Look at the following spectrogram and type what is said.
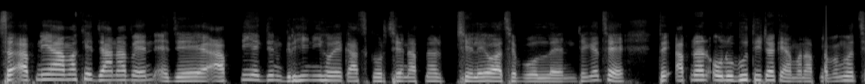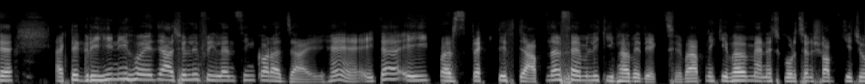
স্যার আপনি আমাকে জানাবেন যে আপনি একজন গৃহিণী হয়ে কাজ করছেন আপনার ছেলেও আছে বললেন ঠিক আছে? তো আপনার অনুভূতিটা কেমন? এবং হচ্ছে একটা গৃহিণী হয়ে যে আসলে ফ্রিল্যান্সিং করা যায় হ্যাঁ? এটা এই পার্সপেক্টিভ যে আপনার ফ্যামিলি কীভাবে দেখছে? বা আপনি কীভাবে ম্যানেজ করছেন? সবকিছু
